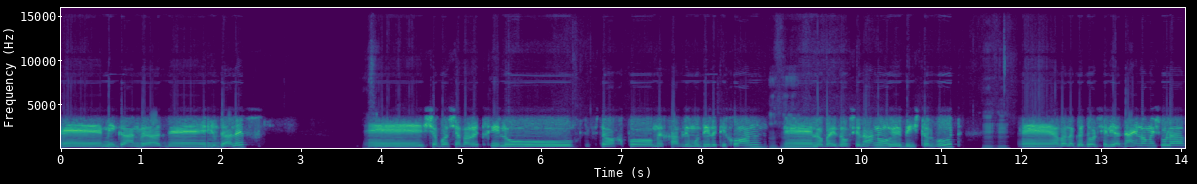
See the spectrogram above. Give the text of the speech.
אה, מגן ועד אה, י"א. אה, שבוע שעבר התחילו לפתוח פה מרחב לימודי לתיכון, אה, לא באזור שלנו, אה, בהשתלבות, אבל הגדול שלי עדיין לא משולב,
